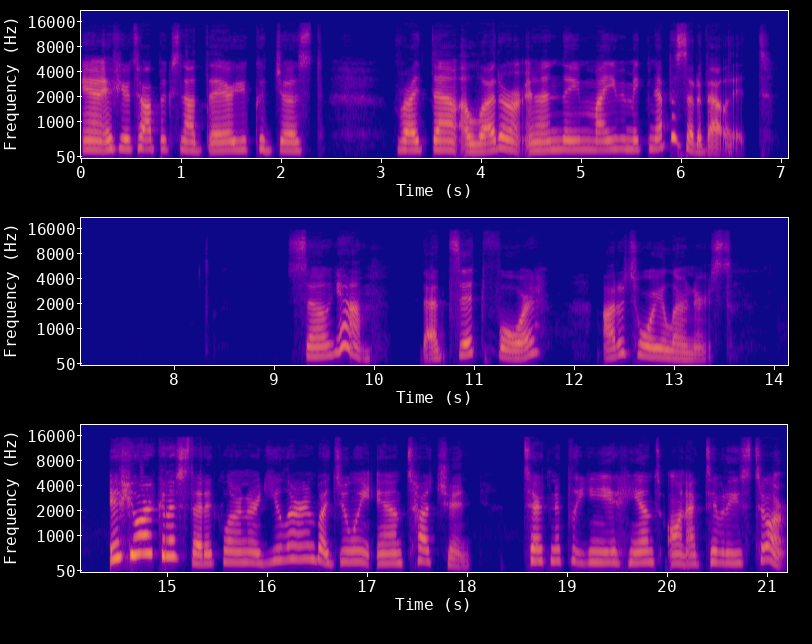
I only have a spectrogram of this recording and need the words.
And if your topic's not there, you could just write them a letter and they might even make an episode about it. So, yeah, that's it for auditory learners. If you are a kinesthetic learner, you learn by doing and touching. Technically, you need hands on activities to learn.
